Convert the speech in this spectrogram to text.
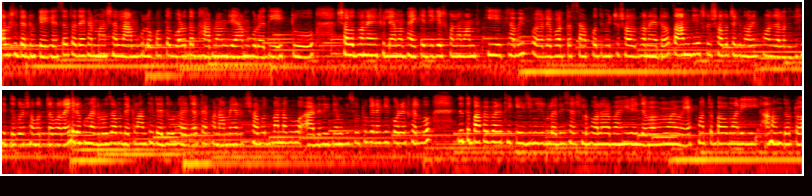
অলসিতা ঢুকে গেছে। তো দেখেন মাসাল্লাহ আমগুলো কত বড়। তো ভাবলাম যে আমগুলো দিয়ে একটু শরবত বানাই ফেলি। আমার ভাইকে জিজ্ঞেস করলাম, আম কি খাবি? পরে বলতেছে, আপু, তুমি একটু শরবত বানাই দাও। তো আম দিয়ে আসলে শরবতটা কিন্তু অনেক মজা লাগে। সিদ্ধ করে শরবতটা বানাই। এরকম লাগে রোজার মধ্যে ক্লান্তিটা দূর হয়ে যায়। তো এখন আমি আর শরবত বানাবো আর দিদি আমি কিছু টুকিটাকি করে ফেলব, যেহেতু বাপের বাড়ি থেকে এই জিনিসগুলো দিচ্ছে আসলে বলার বাহিরে যে বাবা মা একমাত্র বাবা মারই আনন্দটা।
